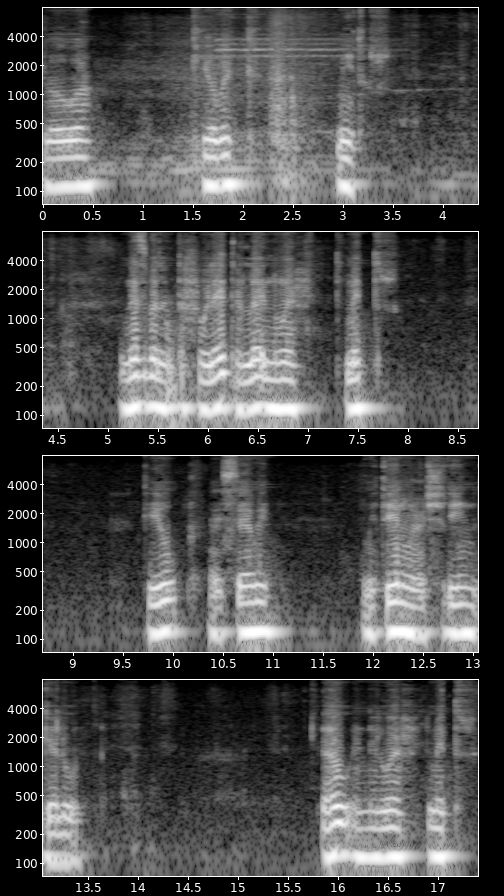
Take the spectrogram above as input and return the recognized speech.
اللي هو cubic meter بالنسبة للتحويلات هنلاقي إن واحد متر كيوب هيساوي ميتين وعشرين جالون. أو إن الواحد متر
